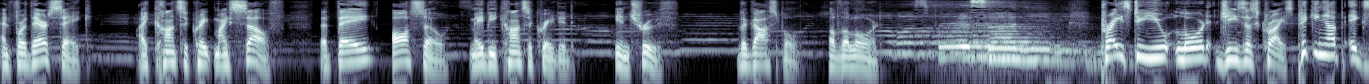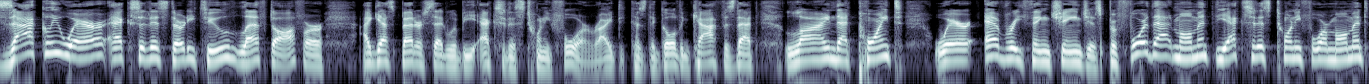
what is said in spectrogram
And for their sake, I consecrate myself, that they also may be consecrated in truth. The Gospel of the Lord. Praise to you, Lord Jesus Christ. Picking up exactly where Exodus 32 left off, or I guess better said would be Exodus 24, right? Because the golden calf is that line, that point where everything changes. Before that moment, the Exodus 24 moment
